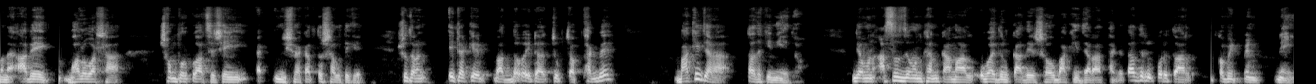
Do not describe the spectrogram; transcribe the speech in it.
মানে আবেগ, ভালোবাসা সম্পর্ক আছে সেই উনিশশো একাত্তর সাল থেকে। সুতরাং এটাকে বাদ দাও, এটা চুপচাপ থাকবে, বাকি যারা তাদেরকে নিয়ে যাও। যেমন আসিফুজ্জামান খান, কামাল, ওবায়দুল কাদের সহ বাকি যারা থাকে, তাদের উপরে তো আর কমিটমেন্ট নেই।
